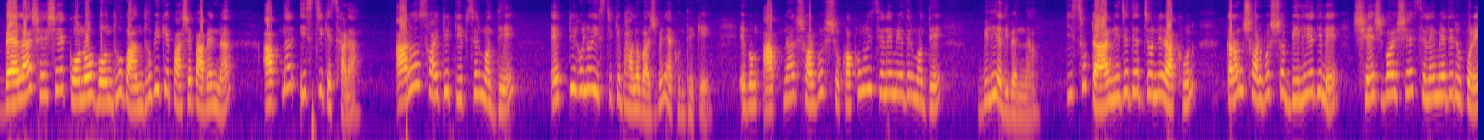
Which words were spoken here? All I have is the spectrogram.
বেলা শেষে কোনো বন্ধু বান্ধবীকে পাশে পাবেন না। আপনার স্ত্রীকে ছাড়া। আরও ছয়টি টিপসের মধ্যে একটি হলো স্ত্রীকে ভালোবাসবেন এখন থেকে এবং আপনার সর্বস্ব কখনোই ছেলে মেয়েদের মধ্যে বিলিয়ে দিবেন না। কিছুটা নিজেদের জন্য রাখুন, কারণ সর্বস্ব বিলিয়ে দিলে শেষ বয়সে ছেলে মেয়েদের উপরে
